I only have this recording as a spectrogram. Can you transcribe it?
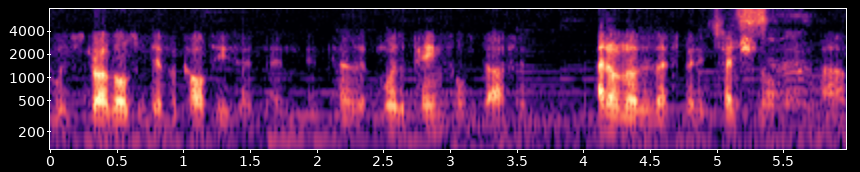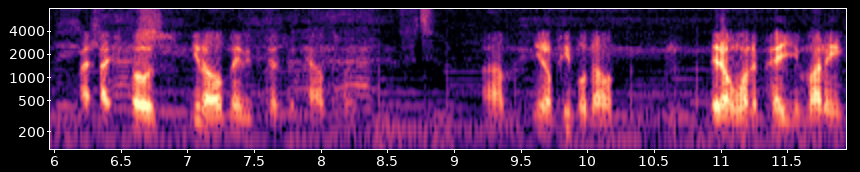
with struggles and difficulties and, and, and kind of more the painful stuff. And I don't know that that's been intentional, but um, I, I suppose you know maybe because of the counseling um, you know, people don't they don't want to pay you money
